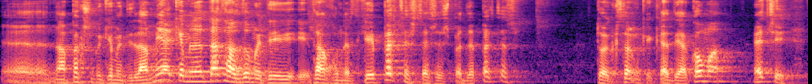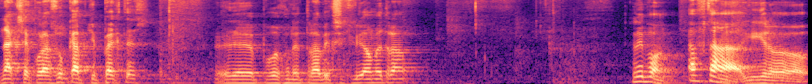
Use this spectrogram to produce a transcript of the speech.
ε, να παίξουμε και με τη Λαμία και μετά θα δούμε τι θα έχουν έρθει και οι παίκτες, 4-5 παίκτες, το εξτρέμ και κάτι ακόμα, έτσι, να ξεκουραστούν κάποιοι παίκτες ε, που έχουν τραβήξει χιλιόμετρα. Λοιπόν, αυτά γύρω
